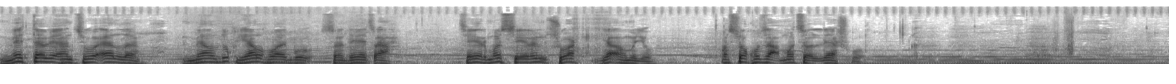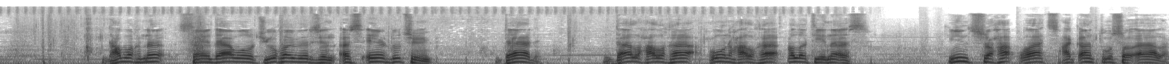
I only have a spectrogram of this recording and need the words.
متى أن سؤال مالدوك يلغوا بو سنديت أح سير مسيرن شوح يا أميو قصو خزع متل ليش Дабақны сайда бол чуға берсін, әс әр Дад, Дәд, дәл халға, хун халға қылатыны әс. Ин сұхақ вәт хакан ту сөәлі.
